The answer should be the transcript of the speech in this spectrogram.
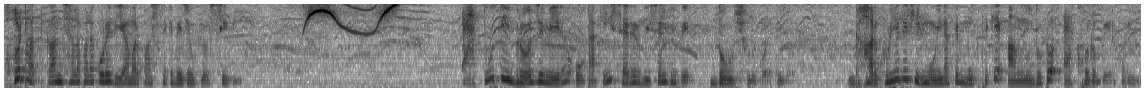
হঠাৎ কান ঝালাপালা করে দিয়ে আমার পাশ থেকে বেজে উঠল সিটি। এত তীব্র যে মেয়েরা ওটাকেই স্যারের হুইসেল ভেবে দৌড় শুরু করে দিল। ঘাড় ঘুরিয়ে দেখি মৈনাকের মুখ থেকে আঙুল দুটো এখনও বের হয়নি।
